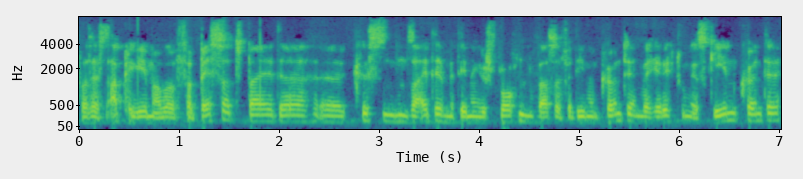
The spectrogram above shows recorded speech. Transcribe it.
was heißt abgegeben, aber verbessert bei der äh, Christenseite, mit denen gesprochen, was er verdienen könnte, in welche Richtung es gehen könnte.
